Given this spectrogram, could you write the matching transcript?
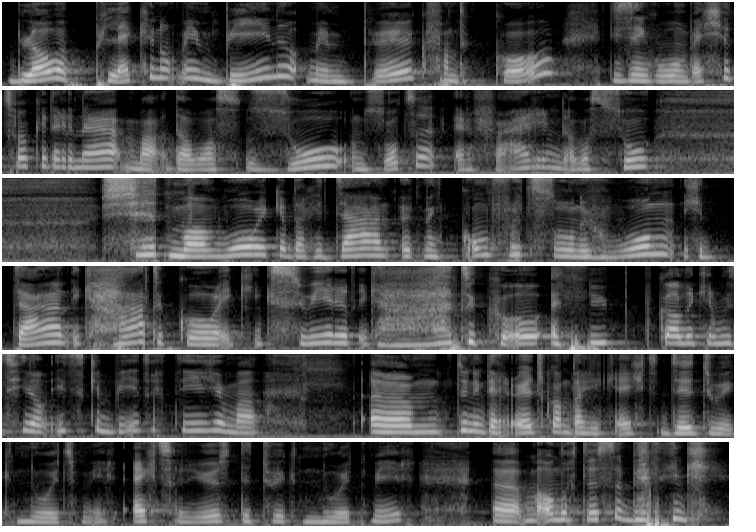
blauwe plekken op mijn benen, op mijn buik van de kou. Die zijn gewoon weggetrokken daarna. Maar dat was zo een zotte ervaring. Dat was zo shit man, wow, ik heb dat gedaan. Uit mijn comfortzone gewoon gedaan. Ik haat de kou. Ik, ik zweer het, ik haat de kou. En nu kan ik er misschien al iets beter tegen. Maar um, toen ik daaruit kwam, dacht ik echt, dit doe ik nooit meer. Echt serieus, dit doe ik nooit meer. Uh, maar ondertussen ben ik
